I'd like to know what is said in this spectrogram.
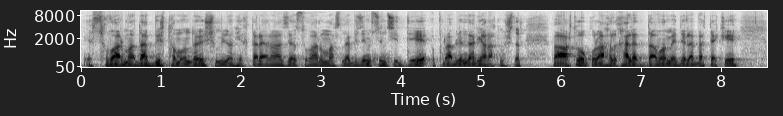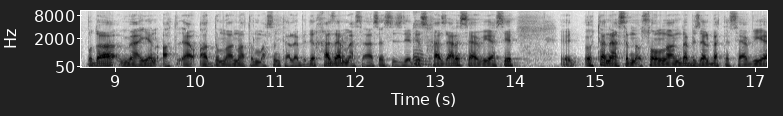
e, suvarmada 1,3 milyon hektar ərazinin suvarılmasında bizim üçün ciddi problemlər yaratmışdır. Və artıq o quraqlıq hələ də davam edir. Əlbəttə ki, bu da müəyyən addımların atılmasını tələb edir. Xəzər məsələsini siz dediniz. Xəzərin səviyyəsi Ötən əsrin sonlarında biz əlbəttə səviyyə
